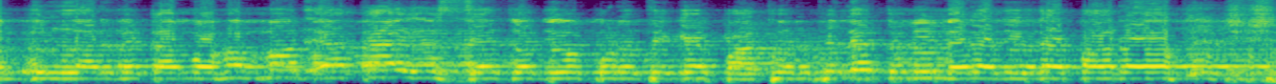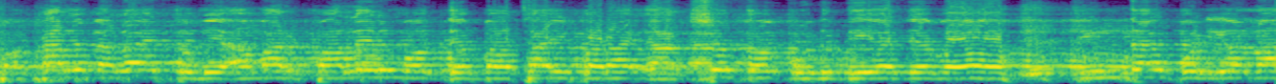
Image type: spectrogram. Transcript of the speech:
আব্দুল্লাহর বেটা মোহাম্মদ একাই এসছে। যদি উপরে থেকে পাথর ফেলে তুমি মেরে দিতে পারো। সকাল বেলায় তুমি আমার পালের মধ্যে বাছাই করা একশো উঠ দিয়ে দেব। চিন্তা করিও না,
